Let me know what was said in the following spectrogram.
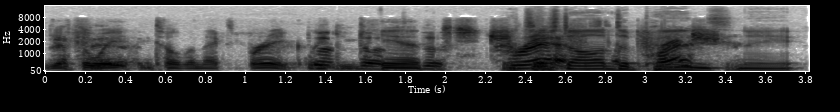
You have to wait until the next break. Like the, you can't. The, the stress, it just all depends, pressure. Nate.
